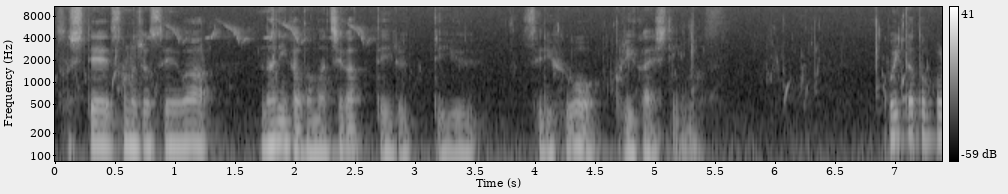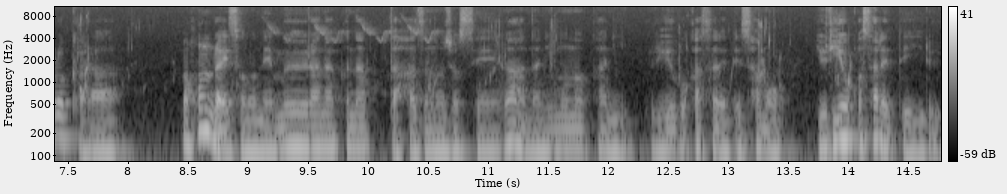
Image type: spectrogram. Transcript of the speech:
そしてその女性は何かが間違っているっていうセリフを繰り返しています。こういったところから、まあ、本来その眠らなくなったはずの女性が何者かに揺り動かされてさも揺り起こされている、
